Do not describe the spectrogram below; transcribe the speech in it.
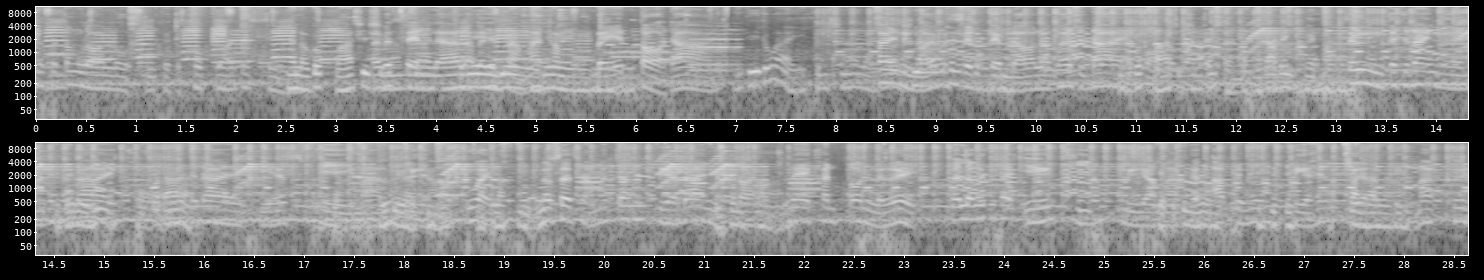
เราก็ต้องรอโหลดจนกว่าจะครบร้อยเปอร์เซ็นต์แล้วเราก็คว้าชัยชร้อยเปอนะร์เซ็นต์แล้วเราก็จะสามารถทำเบสต่อได้ ดีด้วยคุณชนะแล้วได้หนึ่งร้อยเปอร์เซ็นต์เต็มแล้วเราก็จะได้เราก็ของคว้ารางชัยชวัลนะต่างตั้งแต่ได้เงินมาๆซึ่งก็จะได้เงินก็จะได้ของก็ได้ก็จะได้ ESP มาลูกเรือมาด้วย เราสามารถจ้างลูกเรือได้เหมือนตอนแรกขั้นต้นเลย แล้วเราก็จะได้ EXP ลูกเรือมาเพื่ออัพเลเวลลูกเรือให้ลูกเรือเราเก่งมากขึ้น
